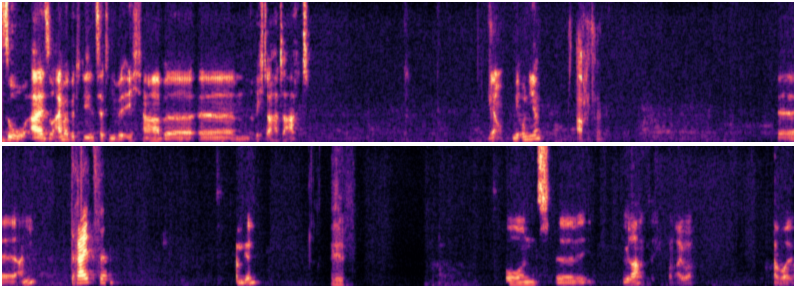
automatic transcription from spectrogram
So, also einmal bitte die Initiative. Ich habe, ähm, Richter hatte 8. Ja, Genau. Mironir, 18. äh, Anni, 13. Amgen Elf. und äh, Ira. 20 von Iowa. Jawohl.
